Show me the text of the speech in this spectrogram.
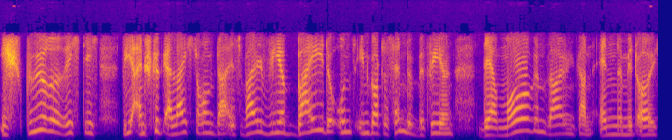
Ich spüre richtig, wie ein Stück Erleichterung da ist, weil wir beide uns in Gottes Hände befehlen, der morgen sagen kann, Ende mit euch,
